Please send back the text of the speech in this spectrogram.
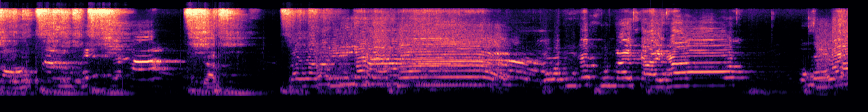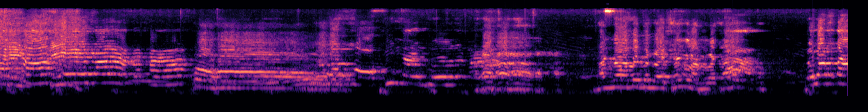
ของทางเพชรนะคะครับสวัสดีค่ะสวัสดีครับคุณนายไก่ครับโอ้โหราคาเท่มากนะคะโอ้โหระวังหอกที่นายอำเภอนะคะทางหน้าไม่เป็นไรข้างหลังนะครับ ระวังตา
